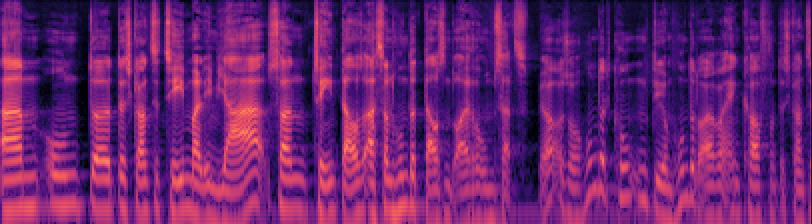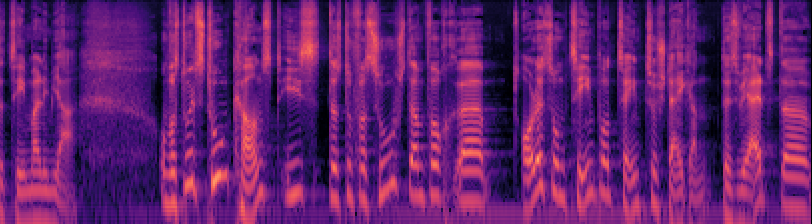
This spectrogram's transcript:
ähm, und äh, das Ganze zehnmal im Jahr sind 10.000, äh, sind 100.000 Euro Umsatz. Ja, also 100 Kunden, die um 100 Euro einkaufen und das Ganze zehnmal im Jahr. Und was du jetzt tun kannst, ist, dass du versuchst einfach äh, alles um 10% zu steigern. Das wäre jetzt der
